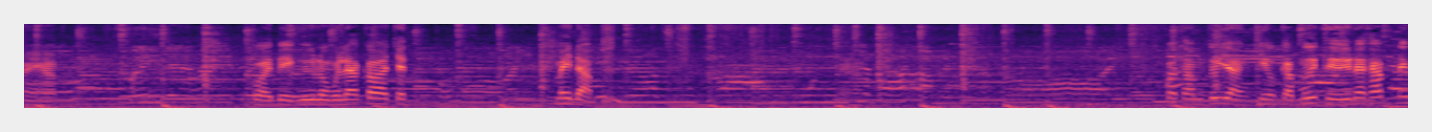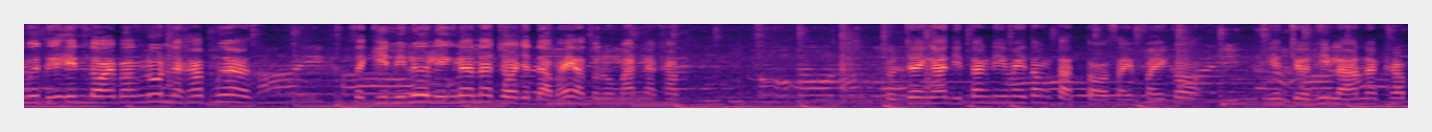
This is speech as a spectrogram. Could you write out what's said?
นะครับปล่อยเบรกมือลงไปแล้วก็จะไม่ดับ ก็ทำตัวอย่างเกี่ยวกับมือถือนะครับ ในมือถือ Android บางรุ่นนะครับ เมื่อสกินมิเลอร์ลิงแล้วหน้าจอจะดับให้อัตโนมัตินะครับ สนใจงานติดตั้งที่ไม่ต้องตัดต่อสายไฟก็เรียนเชิญที่ร้านนะครับ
